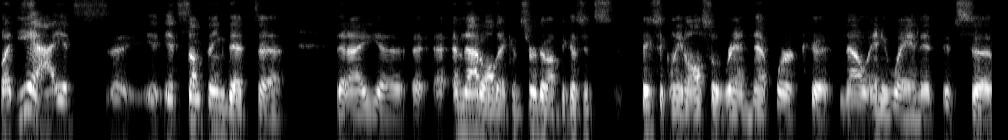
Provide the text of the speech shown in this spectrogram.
but yeah it's uh, it's something that uh that I uh, am not all that concerned about because it's basically an also ran network uh, now anyway, and it, it's uh,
